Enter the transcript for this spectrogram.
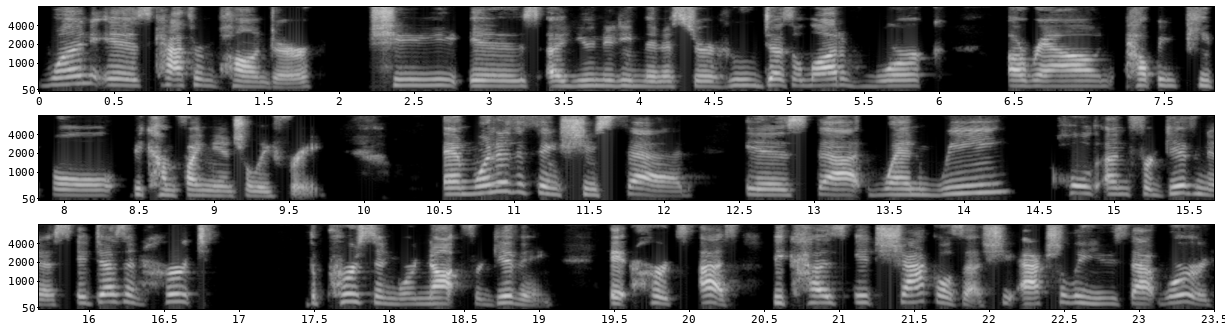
One is Catherine Ponder. She is a unity minister who does a lot of work around helping people become financially free. And one of the things she said is that when we hold unforgiveness, it doesn't hurt the person we're not forgiving. It hurts us because it shackles us. She actually used that word.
